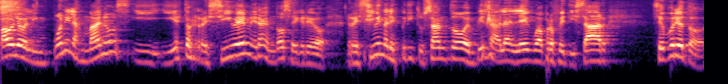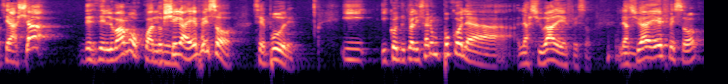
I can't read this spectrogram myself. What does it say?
Pablo le impone las manos y, y estos reciben, eran en 12 creo, reciben al Espíritu Santo, empiezan a hablar en lengua, a profetizar, se pudrió todo. O sea, ya desde el vamos, cuando Sí, sí. llega a Éfeso, se pudre. Y, y contextualizar un poco la, la ciudad de Éfeso. La ciudad de Éfeso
